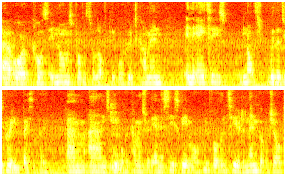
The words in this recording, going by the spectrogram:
uh, or cause enormous problems to a lot of people who'd come in in the 80s, not with a degree, basically, um, and people who'd come in through the MSC scheme or who'd volunteered and then got a job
